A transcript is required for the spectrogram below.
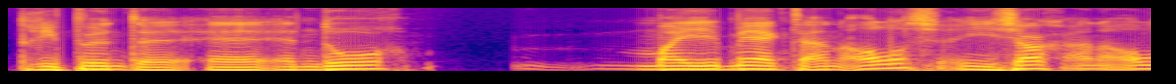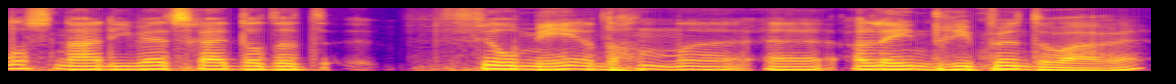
drie punten eh, en door. Maar je merkte aan alles en je zag aan alles na die wedstrijd dat het veel meer dan eh, eh, alleen drie punten waren.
